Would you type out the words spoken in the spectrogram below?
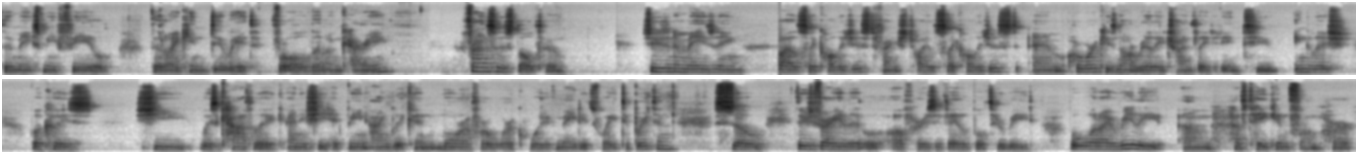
that makes me feel that I can do it for all that I'm carrying. Frances Dolto. She's an amazing child psychologist, French child psychologist. Um, her work is not really translated into English because she was Catholic, and if she had been Anglican, more of her work would have made its way to Britain. So there's very little of hers available to read. But what I really um, have taken from her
